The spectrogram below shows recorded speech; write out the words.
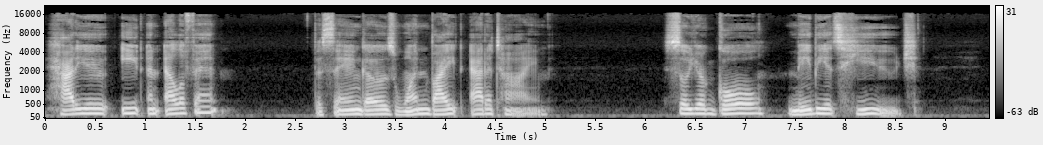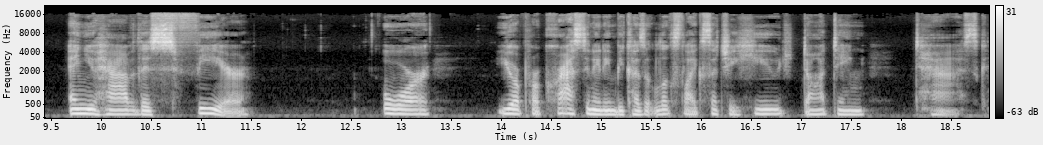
How do you eat an elephant? The saying goes one bite at a time. So your goal, maybe it's huge and you have this fear or you're procrastinating because it looks like such a huge, daunting task.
